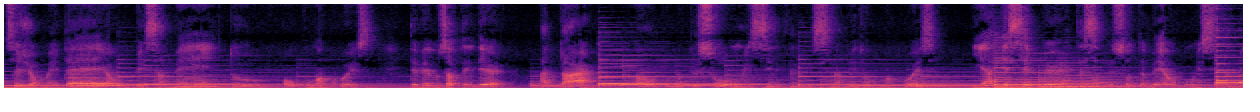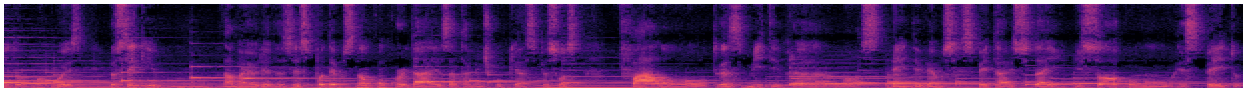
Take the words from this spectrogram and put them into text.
seja uma ideia, um pensamento, alguma coisa. Devemos aprender a dar a alguma pessoa um ensinamento, alguma coisa, e a receber dessa pessoa também algum ensinamento, alguma coisa. Eu sei que na maioria das vezes podemos não concordar exatamente com o que as pessoas falam ou transmitem para nós. Bem, devemos respeitar isso daí. E só com respeito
